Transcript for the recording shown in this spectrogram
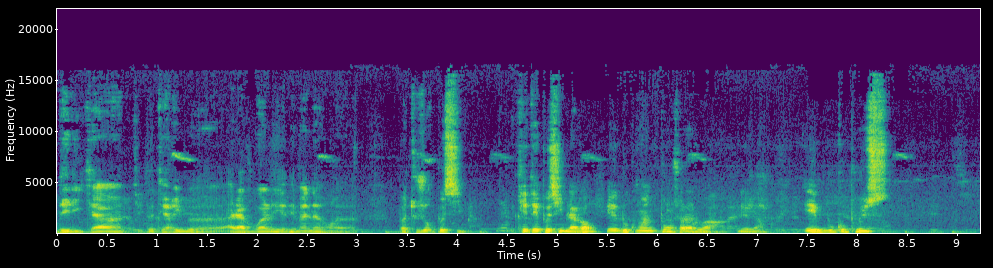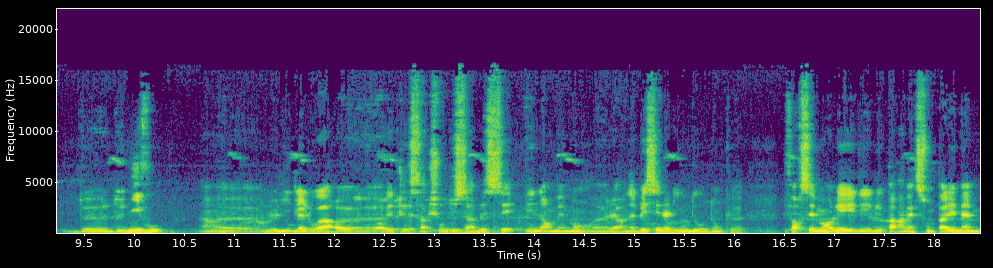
délicats, un petit peu terribles euh, à la voile. Il y a des manœuvres euh, pas toujours possibles. Qui étaient possibles avant, il y avait beaucoup moins de ponts sur la Loire déjà, et beaucoup plus de, de niveau. Hein, euh, le lit de la Loire, euh, avec l'extraction du sable, c'est énormément. euh, on a baissé la ligne d'eau, donc euh, forcément les, paramètres sont pas les mêmes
